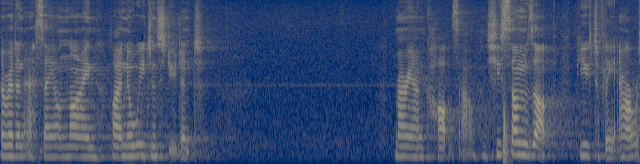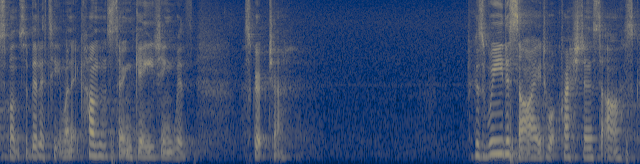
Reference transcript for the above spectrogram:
I read an essay online by a Norwegian student Marianne Kartzow, and she sums up beautifully our responsibility when it comes to engaging with Scripture. Because we decide what questions to ask,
